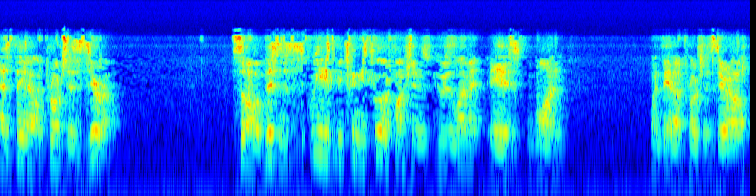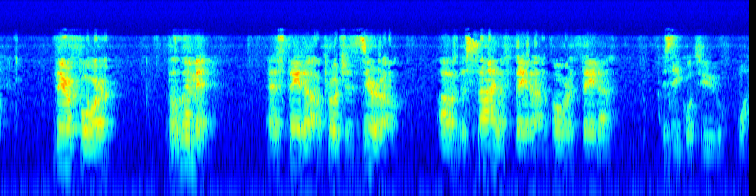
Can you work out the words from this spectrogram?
as theta approaches 0. So this is squeezed between these two other functions whose limit is 1 when theta approaches 0. Therefore, the limit as theta approaches 0 of the sine of theta over theta is equal to 1.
